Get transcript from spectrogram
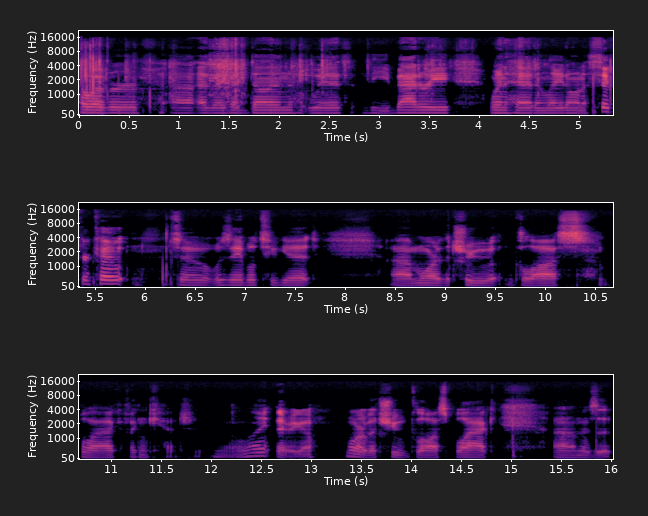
however, uh, as I had done with the battery, went ahead and laid on a thicker coat, so was able to get uh, more of the true gloss black, if I can catch it in the light, there we go, more of a true gloss black, um, as it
